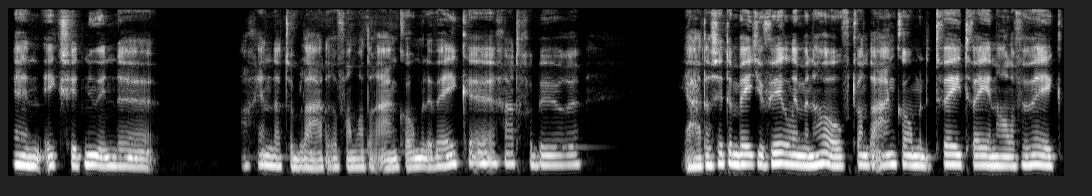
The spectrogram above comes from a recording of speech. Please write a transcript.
En ik zit nu in de agenda te bladeren van wat er aankomende week uh, gaat gebeuren. Ja, er zit een beetje veel in mijn hoofd, want de aankomende twee, tweeënhalve week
